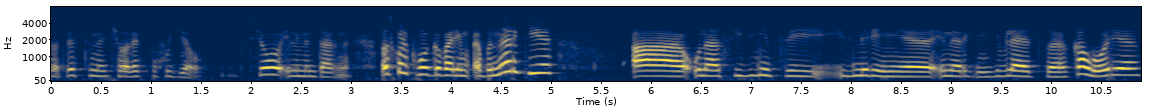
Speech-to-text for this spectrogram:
соответственно, человек похудел. Все элементарно. Поскольку мы говорим об энергии, а у нас единицей измерения энергии является калория,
